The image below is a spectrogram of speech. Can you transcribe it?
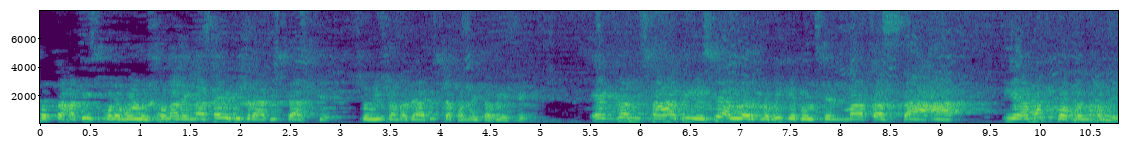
ছোট্ট হাদিস মনে পড়ল, সোনালি নাসাইয়ের ভিতরে হাদিসটা আসছে সহি সনদে হাদিসটা বর্ণিত হয়েছে। একজন সাহাবি এসে আল্লাহর নবীকে বলছেন, মাতা সাহা, কিয়ামত কখন হবে?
